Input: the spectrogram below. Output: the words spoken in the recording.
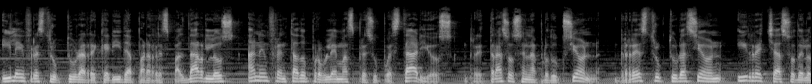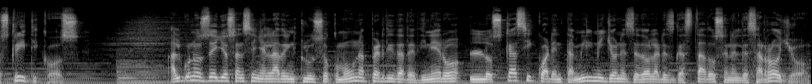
y la infraestructura requerida para respaldarlos han enfrentado problemas presupuestarios, retrasos en la producción, reestructuración y rechazo de los críticos. Algunos de ellos han señalado incluso como una pérdida de dinero los casi 40 mil millones de dólares gastados en el desarrollo.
